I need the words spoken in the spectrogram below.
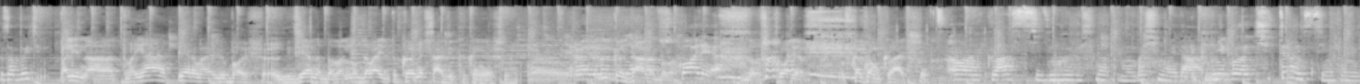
забыть. Полин, а твоя первая любовь, где она была? Ну, давай, кроме садика, конечно. Первая любовь когда она в была? школе. Да, в школе. В каком классе? Ой, класс седьмой, восьмой, по-моему, восьмой, да. Мне было 14, не помню,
